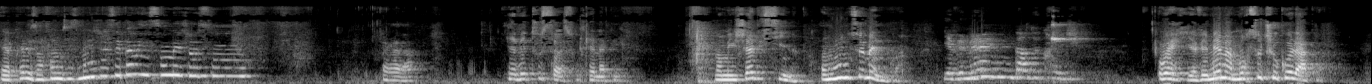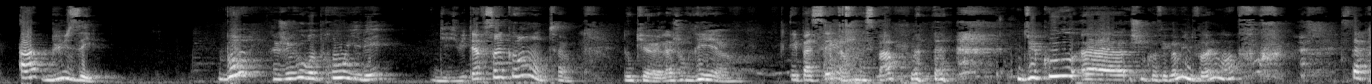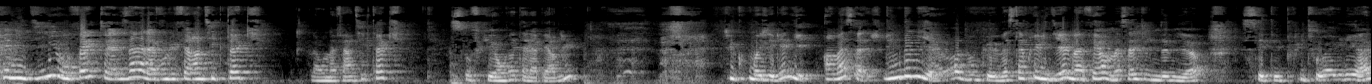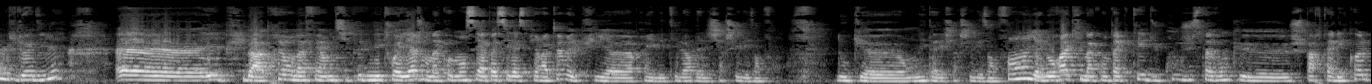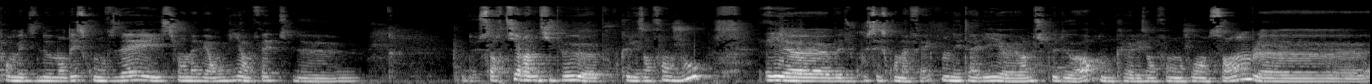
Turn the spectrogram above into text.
Et après, les enfants me disent, mais je sais pas où ils sont mes chaussons. Voilà. Il y avait tout ça sous le canapé. Non mais j'hallucine. En une semaine, quoi. Il y avait même une barre de crédit. Ouais, il y avait même un morceau de chocolat, quoi. Abusé. Bon, je vous reprends, il est 18h50. Donc euh, la journée euh, est passée, hein, n'est-ce pas Du coup, euh, je suis coiffée comme une folle, moi. Cet après-midi, en fait, Elsa, elle a voulu faire un TikTok. Alors on a fait un TikTok, sauf qu'en fait, elle a perdu. Du coup, moi, j'ai gagné un massage d'une demi-heure. Donc, bah, cet après-midi, elle m'a fait un massage d'une demi-heure. C'était plutôt agréable, je dois dire. Et puis, bah, après, on a fait un petit peu de nettoyage. On a commencé à passer l'aspirateur. Et puis, après, il était l'heure d'aller chercher les enfants. Donc, euh, on est allé chercher les enfants. Il y a Laura qui m'a contacté, du coup, juste avant que je parte à l'école pour me demander ce qu'on faisait et si on avait envie, en fait, de, de sortir un petit peu euh, pour que les enfants jouent. Et euh, bah, du coup, c'est ce qu'on a fait. On est allé euh, un petit peu dehors, donc les enfants ont joué ensemble.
